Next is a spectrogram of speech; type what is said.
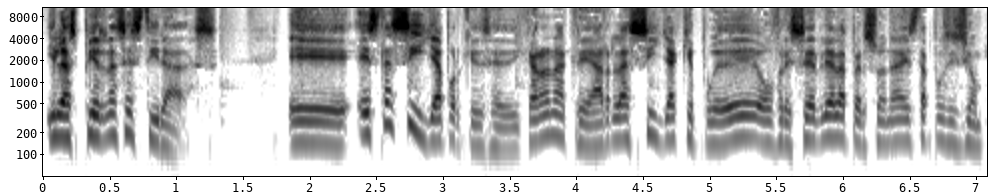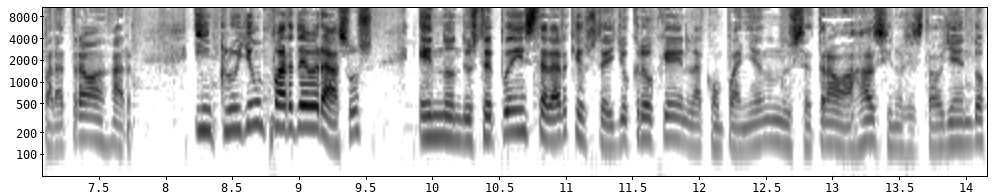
y las piernas estiradas. Eh, esta silla, porque se dedicaron a crear la silla que puede ofrecerle a la persona esta posición para trabajar, incluye un par de brazos en donde usted puede instalar, que usted yo creo que en la compañía donde usted trabaja, si nos está oyendo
